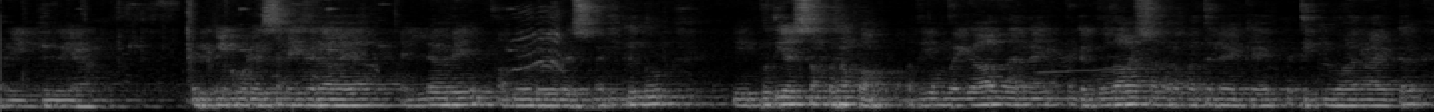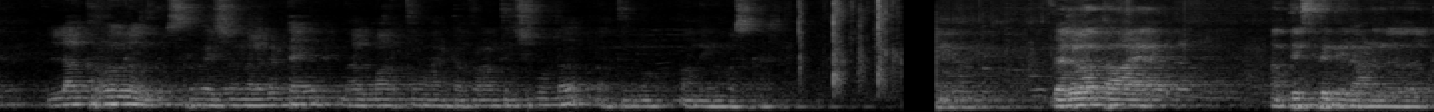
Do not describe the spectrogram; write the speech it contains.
അറിയിക്കുകയാണ്. ഒരിക്കൽ കൂടി സ്നേഹിതരായ എല്ലാവരെയും അമ്മയോടുകൂടെ സ്മരിക്കുന്നു. ഈ പുതിയ സംരംഭം അധികം വൈകാതെ തന്നെ എന്റെ ഗുദാശ സംരംഭത്തിലേക്ക് എത്തിക്കുവാനായിട്ട് എല്ലാ കൃപകളും സർവേശ്വരം നൽകട്ടെ നൽമാർത്ഥമായിട്ട് പ്രാർത്ഥിച്ചുകൊണ്ട് നിർത്തുന്നു. നന്ദി നമസ്കാരം. ബലവത്തായ മധ്യസ്ഥിതിയിലാണ് നിലനിൽക്കുക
